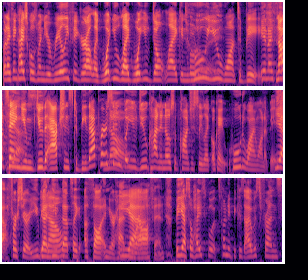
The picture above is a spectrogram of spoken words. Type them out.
but i think high school is when you really figure out like what you like what you don't like and who you want to be And I not saying you do the actions to be that person No. but you do kind of know subconsciously like okay who do i want to be Yeah, for sure. You get you know? that's like a thought in your head more often. But yeah, so high school, it's funny because I was friends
